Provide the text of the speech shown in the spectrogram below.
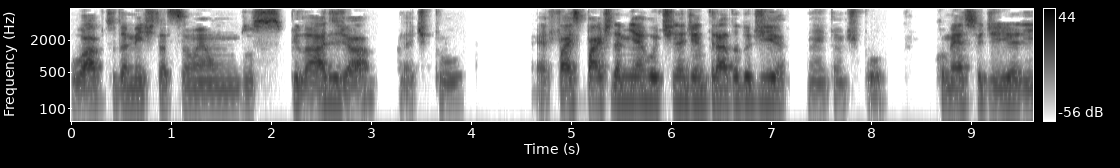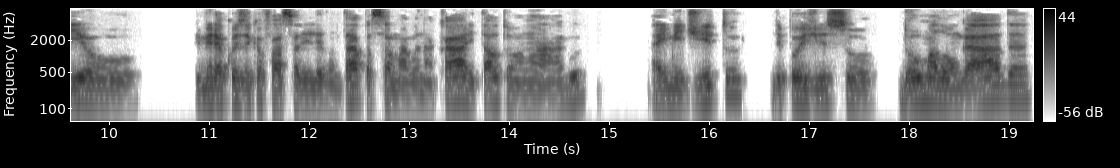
o hábito da meditação é um dos pilares já, né, tipo, é, faz parte da minha rotina de entrada do dia, né, então, tipo, começo o dia ali, eu, primeira coisa que eu faço ali é levantar, passar uma água na cara e tal, tomar uma água, aí medito, depois disso dou uma alongada,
